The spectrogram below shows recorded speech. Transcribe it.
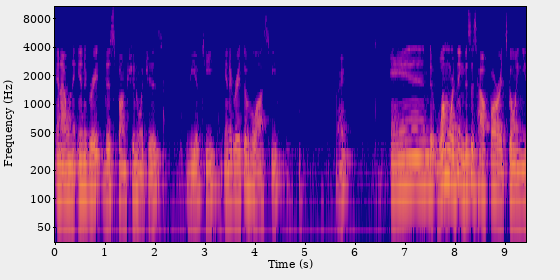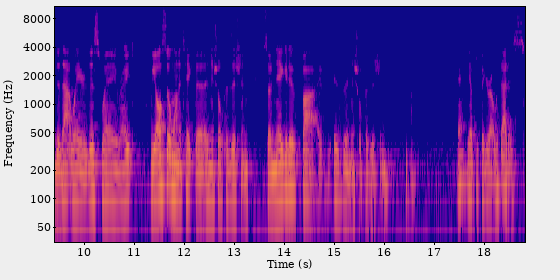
And I want to integrate this function, which is v of t, integrate the velocity, right? And one more thing, this is how far it's going either that way or this way, right? We also want to take the initial position. So negative 5 is the initial position. Okay, we have to figure out what that is.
